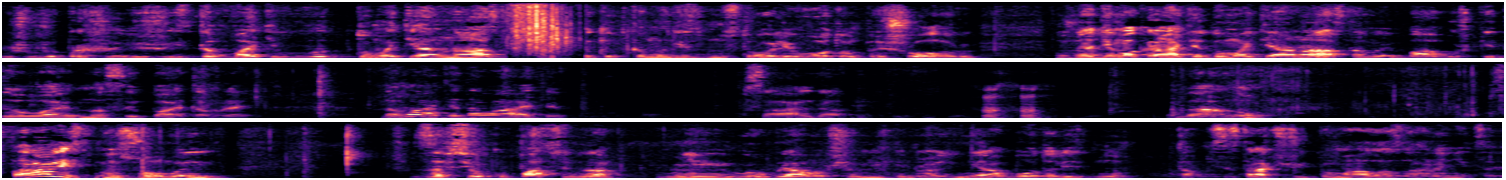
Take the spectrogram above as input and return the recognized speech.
вы же уже прожили жизнь, давайте, вот, думайте о нас, вы тут коммунизм устроили, вот он пришел, говорю, нужна демократия, думайте о нас, там, и бабушки давай им насыпай там, блядь. Давайте, давайте. Сальдо. Да, ну, старались мы что, мы за всю оккупацию, да, ни рубля вообще у них не брали, не работали, ну, там, сестра чуть-чуть помогала за границей.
